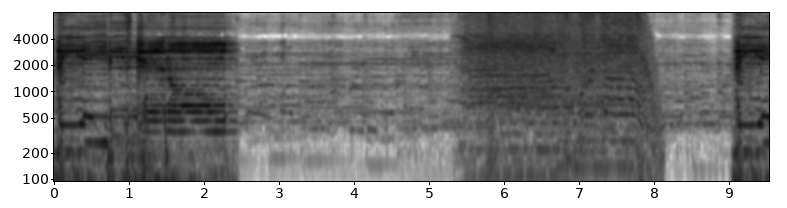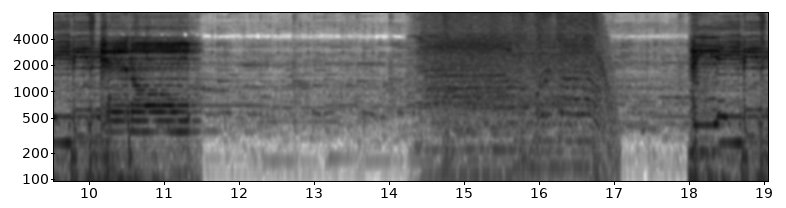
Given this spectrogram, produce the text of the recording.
The 80s channel. The 80s channel. The 80s.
